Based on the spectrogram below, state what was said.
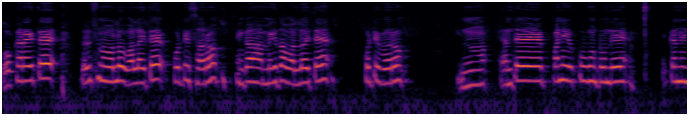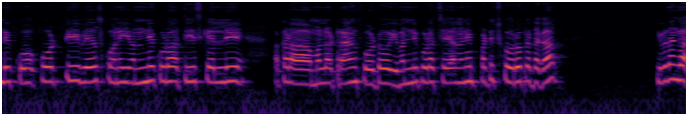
ఒకరైతే తెలిసిన వాళ్ళు వాళ్ళైతే కొట్టిస్తారు. ఇంకా మిగతా వాళ్ళు అయితే కొట్టివ్వరు. మ్, అంటే పని ఎక్కువగా ఉంటుంది. ఇక్కడ నుండి కొ- కొట్టి వేసుకొని ఇవన్నీ కూడా తీసుకెళ్ళి అక్కడ మళ్ళీ ట్రాన్స్పోర్టు ఇవన్నీ కూడా చేయాలని పట్టించుకోరు పెద్దగా. ఈ విధంగా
